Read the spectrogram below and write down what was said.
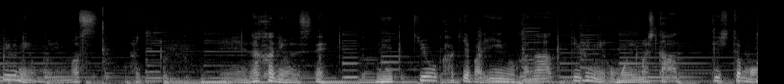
ていうふうに思います。はいえー、中にはですね日記を書けばいいのかなっていうふうに思いましたって人も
